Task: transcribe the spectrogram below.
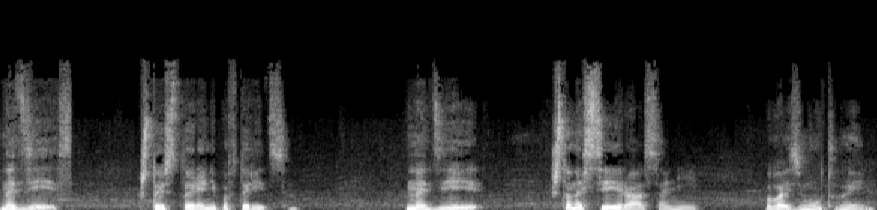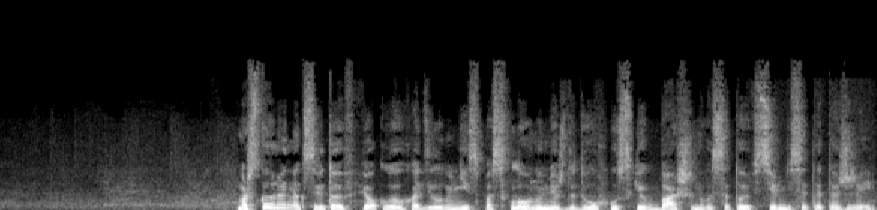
надеясь, что история не повторится. Надеясь, что на сей раз они возьмут Вейн. Морской рынок Святой Феклы уходил вниз по склону между двух узких башен высотой в 70 этажей,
